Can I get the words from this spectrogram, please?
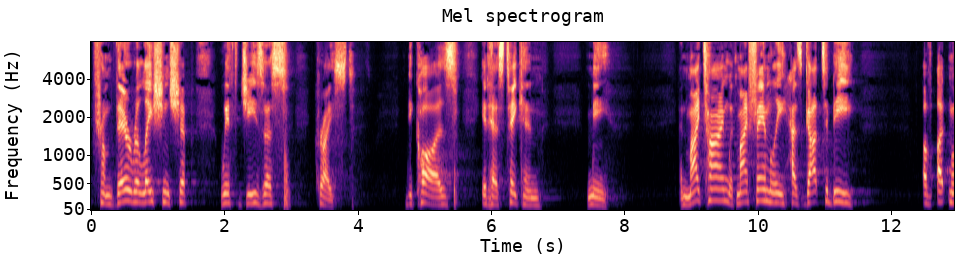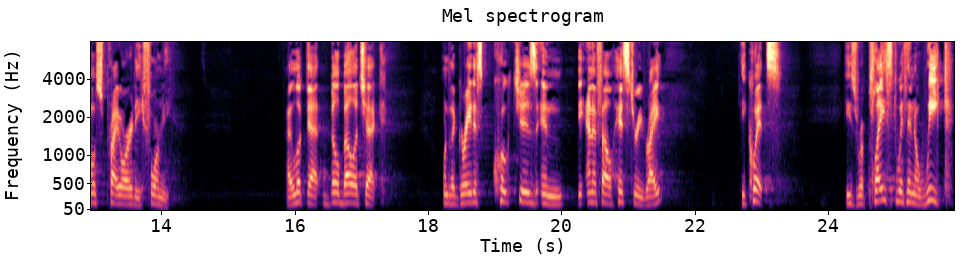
from their relationship with Jesus Christ because it has taken me. And my time with my family has got to be of utmost priority for me. I looked at Bill Belichick, one of the greatest coaches in the NFL history, right? He quits. He's replaced within a week.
